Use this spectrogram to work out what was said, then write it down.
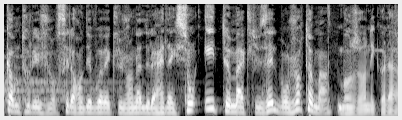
comme tous les jours, c'est le rendez-vous avec le journal de la rédaction et Thomas Cluzel. Bonjour Thomas. Bonjour Nicolas.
